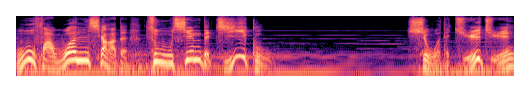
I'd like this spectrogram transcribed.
无法弯下的祖先的脊骨，是我的决绝，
